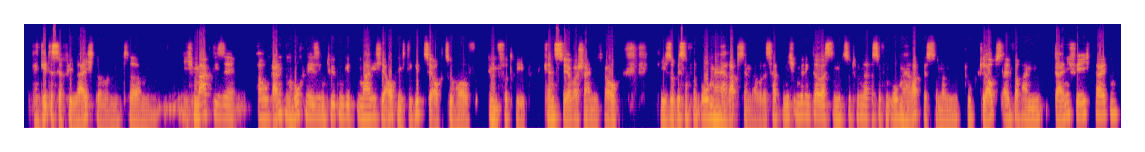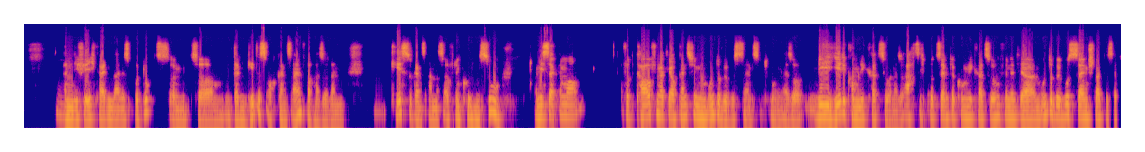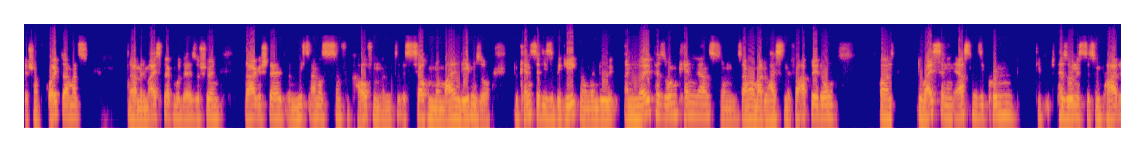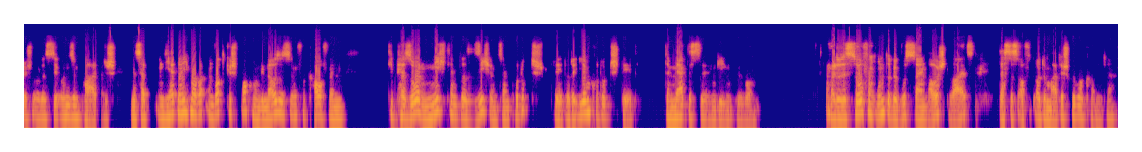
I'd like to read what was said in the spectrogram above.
dann geht es ja viel leichter. Und ähm, ich mag diese arroganten, hochnäsigen Typen, mag ich ja auch nicht. Die gibt's ja auch zuhauf im Vertrieb. Kennst du ja wahrscheinlich auch, die so ein bisschen von oben herab sind. Aber das hat nicht unbedingt da was damit zu tun, dass du von oben herab bist, sondern du glaubst einfach an deine Fähigkeiten an die Fähigkeiten deines Produkts und ähm, dann geht es auch ganz einfach. Also dann gehst du ganz anders auf den Kunden zu. Und ich sage immer, Verkaufen hat ja auch ganz viel mit dem Unterbewusstsein zu tun. Also wie jede Kommunikation. Also 80 Prozent der Kommunikation findet ja im Unterbewusstsein statt. Das hat ja schon Freud damals äh, mit dem Eisbergmodell so schön dargestellt und nichts anderes zum Verkaufen. Und es ist ja auch im normalen Leben so. Du kennst ja diese Begegnung, wenn du eine neue Person kennenlernst und sagen wir mal, du hast eine Verabredung und du weißt ja in den ersten Sekunden, die Person ist dir sympathisch oder ist dir unsympathisch. Und, das hat, und die hat noch nicht mal ein Wort gesprochen. genauso ist es im Verkauf, wenn die Person nicht hinter sich und sein Produkt steht oder ihrem Produkt steht, dann merkt es dir Gegenüber. Weil du das so vom Unterbewusstsein ausstrahlst, dass das automatisch rüberkommt. Ja.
